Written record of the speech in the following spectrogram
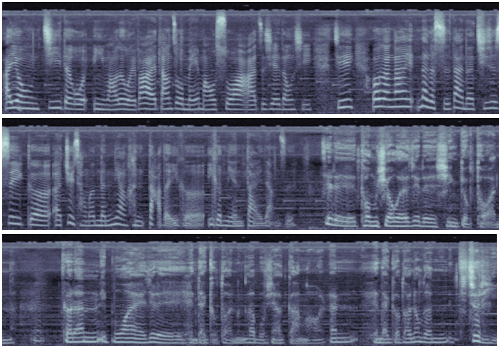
啊，用鸡的尾羽毛的尾巴来当做眉毛刷啊，这些东西，其实我刚刚那个时代呢，其实是一个呃剧场的能量很大的一个一个年代，这样子。这个通宵的这个新剧团，嗯，跟咱一般的这个现代剧团，较无啥共哦。咱现代剧团拢团出戏，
